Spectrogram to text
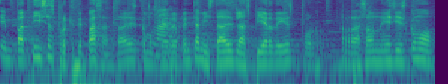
empatizas porque te pasan, ¿sabes? Como que de repente amistades las pierdes por razones y es como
